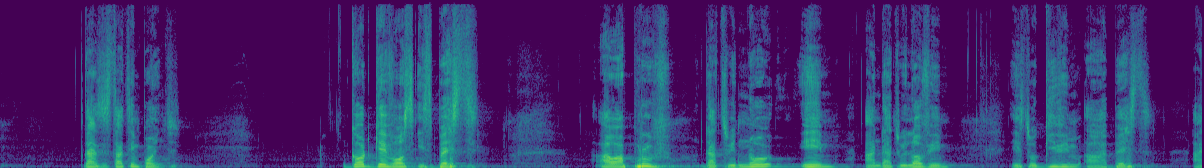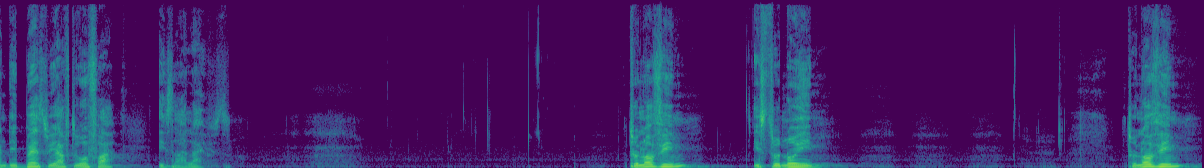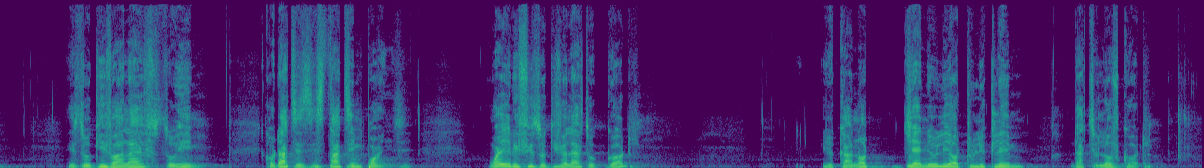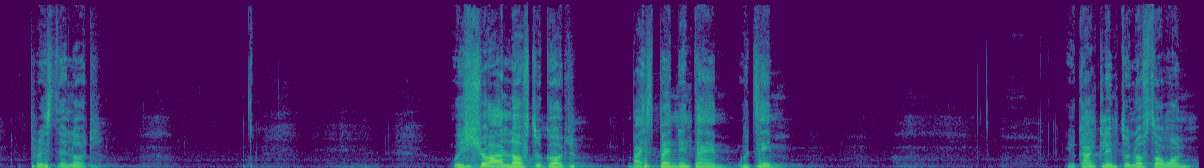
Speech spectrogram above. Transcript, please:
That's the starting point. God gave us His best. Our proof that we know Him and that we love Him is to give Him our best. And the best we have to offer is our lives. To love Him is to know Him. To love Him is to give our lives to Him. Because that is the starting point. When you refuse to give your life to God, you cannot genuinely or truly claim that you love God. Praise the Lord. We show our love to God by spending time with Him. You can't claim to love someone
